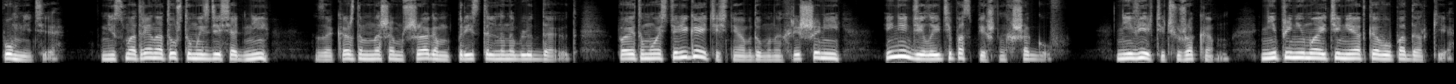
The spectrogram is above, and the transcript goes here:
Помните, несмотря на то, что мы здесь одни, за каждым нашим шагом пристально наблюдают, поэтому остерегайтесь необдуманных решений и не делайте поспешных шагов. Не верьте чужакам, не принимайте ни от кого подарки.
